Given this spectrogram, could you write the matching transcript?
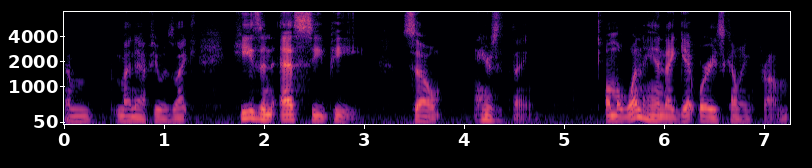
And my nephew was like, "He's an SCP." So here's the thing on the one hand, I get where he's coming from.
